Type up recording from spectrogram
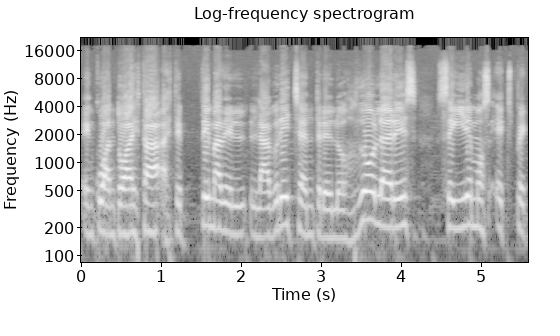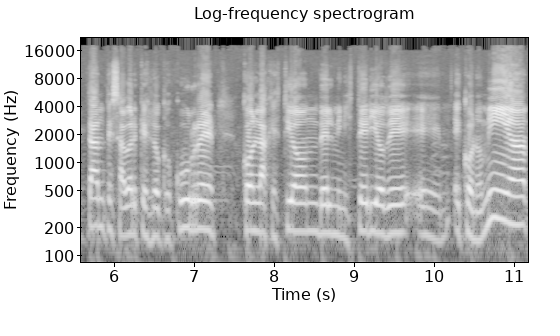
en cuanto a, esta, a este tema de la brecha entre los dólares. Seguiremos expectantes a ver qué es lo que ocurre con la gestión del Ministerio de eh, Economía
